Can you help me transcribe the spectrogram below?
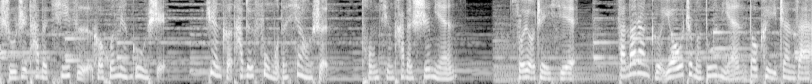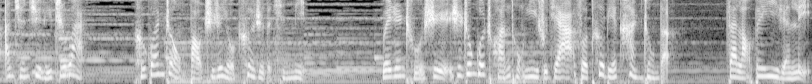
熟知他的妻子和婚恋故事，认可他对父母的孝顺，同情他的失眠，所有这些，反倒让葛优这么多年都可以站在安全距离之外，和观众保持着有克制的亲密。为人处事是中国传统艺术家所特别看重的，在老辈艺人里，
